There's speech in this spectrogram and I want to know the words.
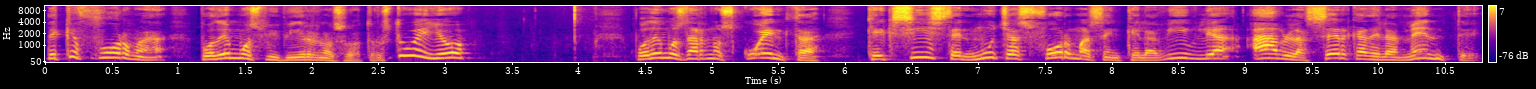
¿de qué forma podemos vivir nosotros? Tú y yo podemos darnos cuenta que existen muchas formas en que la Biblia habla acerca de la mente.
